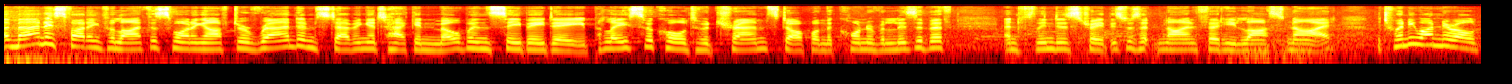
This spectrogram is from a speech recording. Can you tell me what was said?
A man is fighting for life this morning after a random stabbing attack in Melbourne CBD. Police were called to a tram stop on the corner of Elizabeth and Flinders Street. This was at 9:30 last night. The 21-year-old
